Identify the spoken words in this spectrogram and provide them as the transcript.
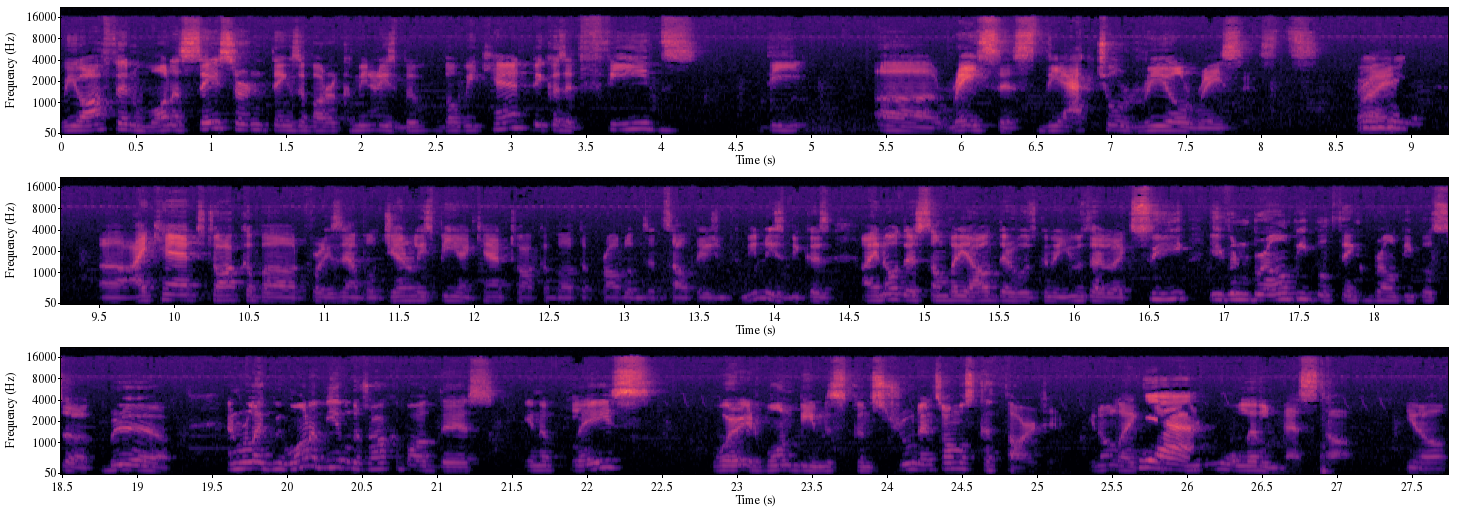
we often want to say certain things about our communities, but, but we can't because it feeds the uh, racists, the actual real racists, right? Mm-hmm. Uh, I can't talk about, for example, generally speaking, I can't talk about the problems in South Asian communities because I know there's somebody out there who's going to use that, like, see, even brown people think brown people suck. Blah. And we're like, we want to be able to talk about this in a place where it won't be misconstrued and it's almost cathartic. You know, like, Yeah. a little messed up, you know?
